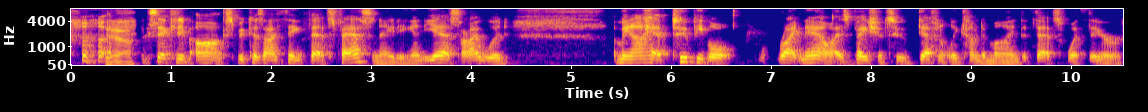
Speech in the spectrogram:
yeah. executive angst because i think that's fascinating. And yes i would I mean, I have two people right now as patients who definitely come to mind that that's what they're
